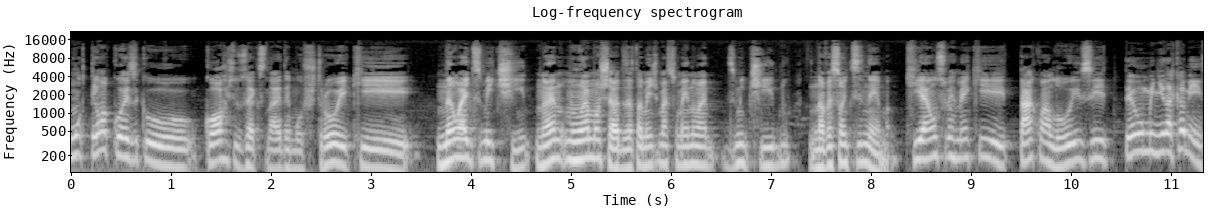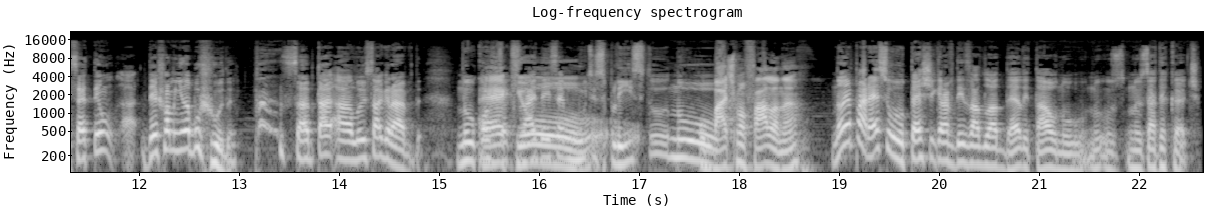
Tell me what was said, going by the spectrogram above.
um- tem uma coisa que o corte do Zack Snyder mostrou e que não é desmentido, não é, não é mostrado exatamente, mas também não é desmentido na versão de cinema. Que é um Superman que tá com a luz e tem um menino a caminho, sabe? Tem um, ah, deixa uma menina buchuda, sabe? Tá, a luz tá grávida. No corte É que Snyder isso é o- muito explícito. No, O Batman fala, né? não aparece o teste de gravidez lá do lado dela e tal, no, no, no Snyder Cut.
